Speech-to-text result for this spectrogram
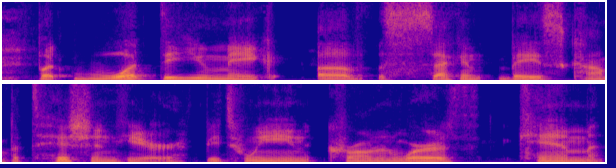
but what do you make of the second base competition here between Cronenworth, Kim,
